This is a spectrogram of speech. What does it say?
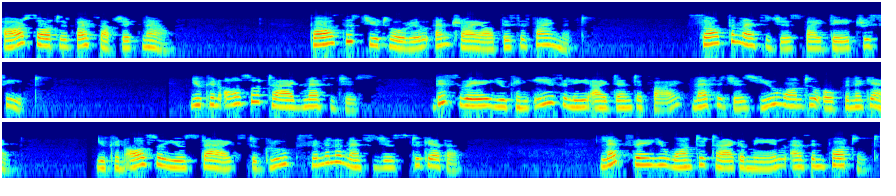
are sorted by subject now. Pause this tutorial and try out this assignment. Sort the messages by date received. You can also tag messages. This way you can easily identify messages you want to open again. You can also use tags to group similar messages together. Let's say you want to tag a mail as important.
